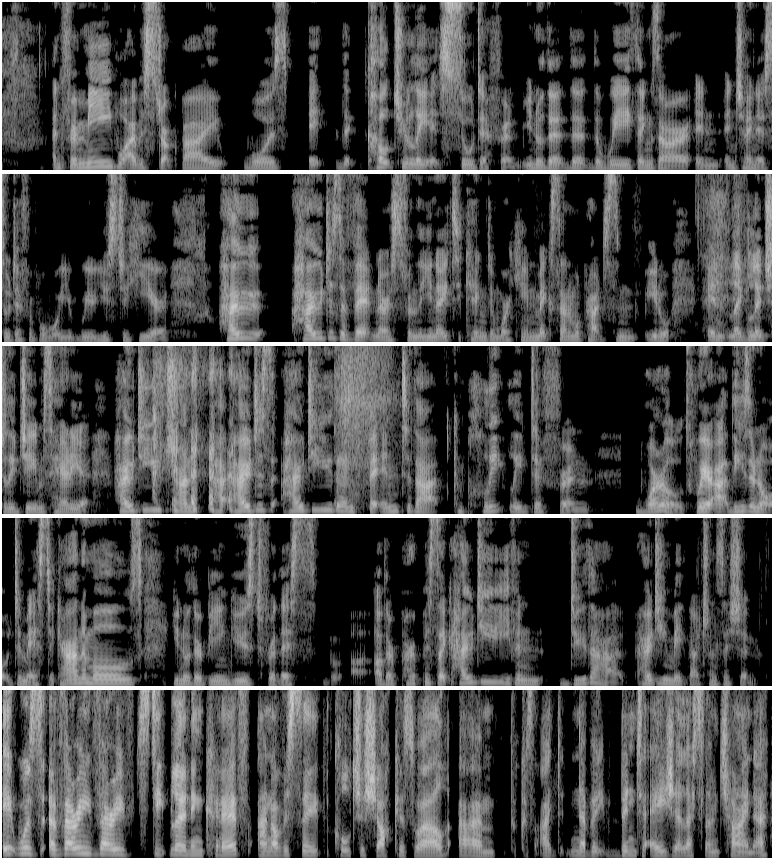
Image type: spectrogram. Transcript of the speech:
and for me, what I was struck by was it that culturally it's so different. You know, the the the way things are in in China is so different from what you, we're used to here. How how does a vet nurse from the United Kingdom working in mixed animal practice and you know in like literally James Herriot, how do you tran- how, how does how do you then fit into that completely different world where uh, these are not domestic animals you know they're being used for this uh, other purpose. Like how do you even do that? How do you make that transition? It was a very very steep learning curve and obviously the culture shock as well um, because i'd never been to asia let alone china.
